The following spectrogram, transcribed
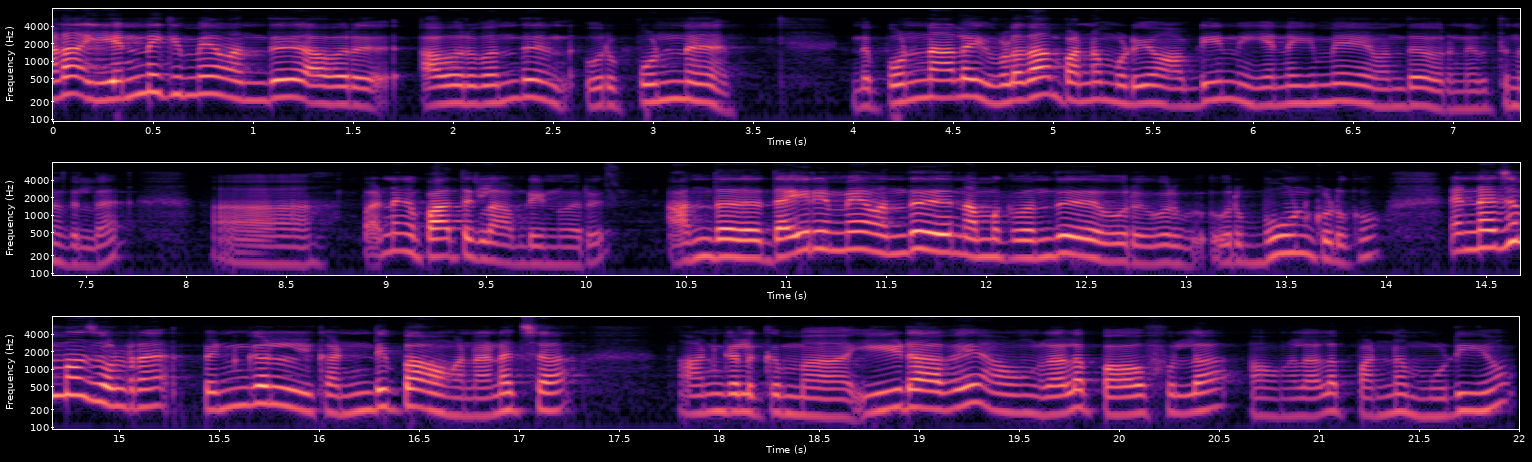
ஆனால் என்றைக்குமே வந்து அவர் அவர் வந்து ஒரு பொண்ணு இந்த பொண்ணால் இவ்வளோ தான் பண்ண முடியும் அப்படின்னு என்றைக்குமே வந்து அவர் நிறுத்தினதில்லை. பண்ணுங்கள் பார்த்துக்கலாம் அப்படின்னுவாரு. அந்த தைரியமே வந்து நமக்கு வந்து ஒரு ஒரு ஒரு பூன் கொடுக்கும். நிஜமாக சொல்கிறேன் பெண்கள் கண்டிப்பாக அவங்க நினச்சா ஆண்களுக்கு ம ஈடாகவே அவங்களால பவர்ஃபுல்லாக அவங்களால பண்ண முடியும்.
